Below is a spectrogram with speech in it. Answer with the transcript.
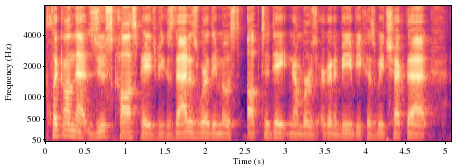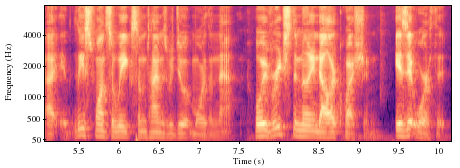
click on that Zoosk cost page because that is where the most up-to-date numbers are going to be because we check that uh, at least once a week. Sometimes we do it more than that. Well, we've reached the million dollar question. Is it worth it?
